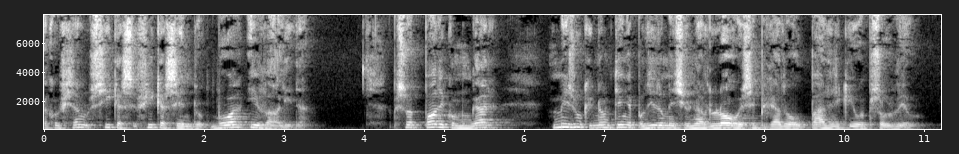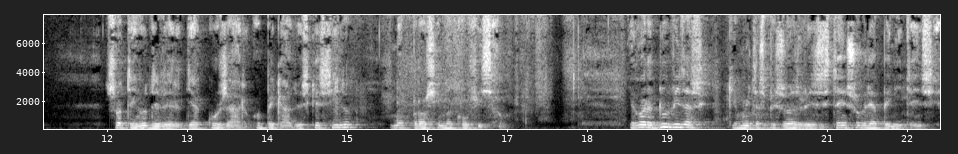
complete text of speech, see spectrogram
a confissão fica, fica sendo boa e válida. A pessoa pode comungar mesmo que não tenha podido mencionar logo esse pecado ao padre que o absolveu. Só tem o dever de acusar o pecado esquecido na próxima confissão. E agora, dúvidas que muitas pessoas às vezes têm sobre a penitência.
